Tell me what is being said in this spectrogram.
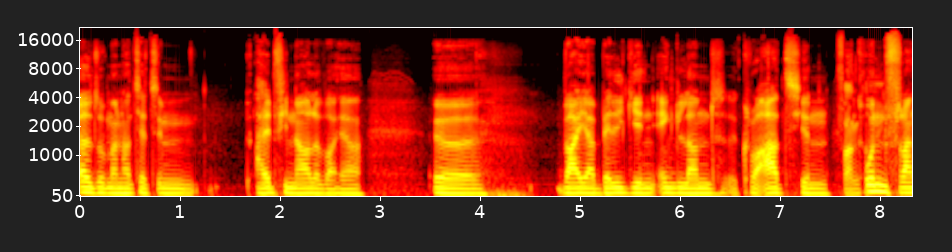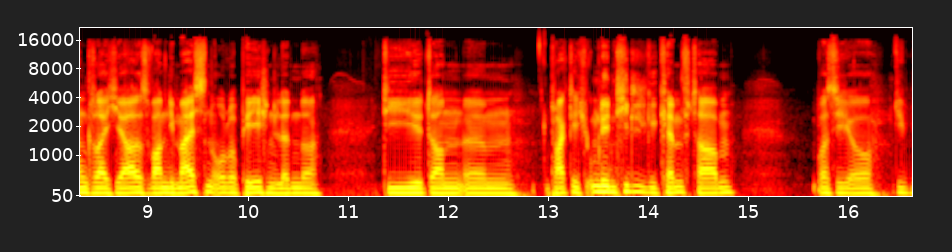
also man hat jetzt im Halbfinale war ja äh, war ja Belgien, England, Kroatien Frankreich. und Frankreich. Ja, das waren die meisten europäischen Länder, die dann ähm, praktisch um den Titel gekämpft haben. Was ich auch die,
